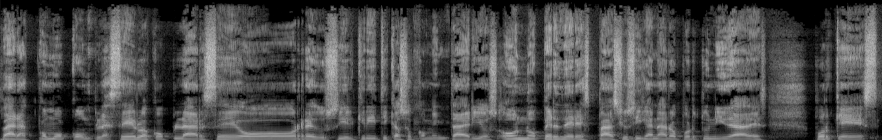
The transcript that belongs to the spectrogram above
para como complacer o acoplarse o reducir críticas o comentarios o no perder espacios y ganar oportunidades porque es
